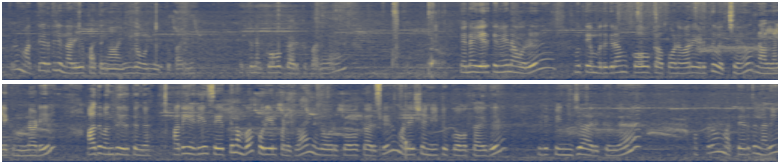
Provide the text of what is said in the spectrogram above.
அப்புறம் மற்ற இடத்துல நிறைய பார்த்துங்க ஆ இங்கே ஒன்று இருக்குது பாருங்கள் எத்தனை கோவக்காய் இருக்குது பாருங்கள் ஏன்னா ஏற்கனவே நான் ஒரு நூற்றி ஐம்பது கிராம் கோவக்காய் போன வாரம் எடுத்து வச்சேன். ஒரு நாலு நாளைக்கு முன்னாடி. அது வந்து இருக்குங்க. அதையும் இதையும் சேர்த்து நம்ம பொரியல் பண்ணிக்கலாம். இங்கே ஒரு கோவக்காய் இருக்குது மலேசியா நீட்டு கோவக்காய் இது. இது பிஞ்சாக இருக்குங்க. அப்புறம் மற்ற இடத்துல நிறைய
